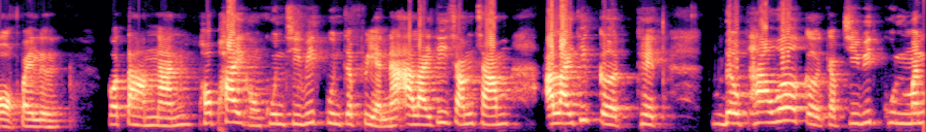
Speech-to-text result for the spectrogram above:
บอกไปเลย ก็ตามนั้น เพราะไพ่ของคุณชีวิตคุณจะเปลี่ยนนะ อะไรที่ช้ำๆอะไรที่เกิดเหตุเดลพาวเวอร์เกิดกับชีวิตคุณมัน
